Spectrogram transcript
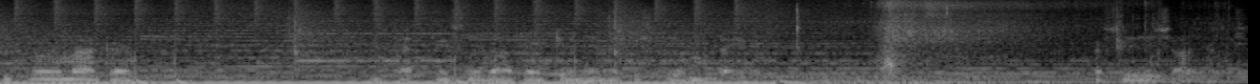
keep throwing them out. Catfish live out there too, and they like just steal my bait. Let's do this on those.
